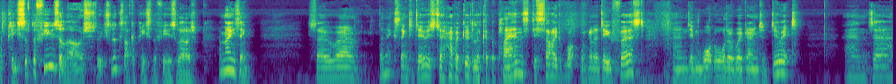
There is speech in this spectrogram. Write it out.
a piece of the fuselage which looks like a piece of the fuselage. Amazing. So uh, the next thing to do is to have a good look at the plans decide what we're going to do first and in what order we're going to do it and uh,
